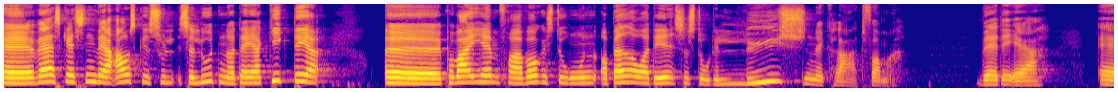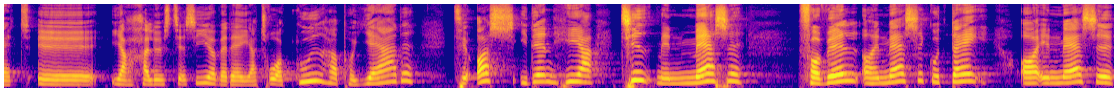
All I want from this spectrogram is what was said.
Øh, hvad skal sådan være afskedssaluten? Og da jeg gik der øh, på vej hjem fra vuggestuen og bad over det, så stod det lysende klart for mig, hvad det er, at øh, jeg har lyst til at sige, og hvad det er, jeg tror, Gud har på hjerte til os i den her tid med en masse farvel og en masse goddag og en masse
